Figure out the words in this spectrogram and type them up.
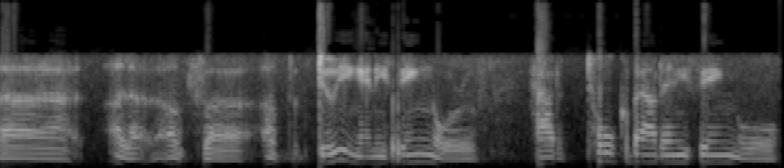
uh, of, uh, of doing anything or of how to talk about anything or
